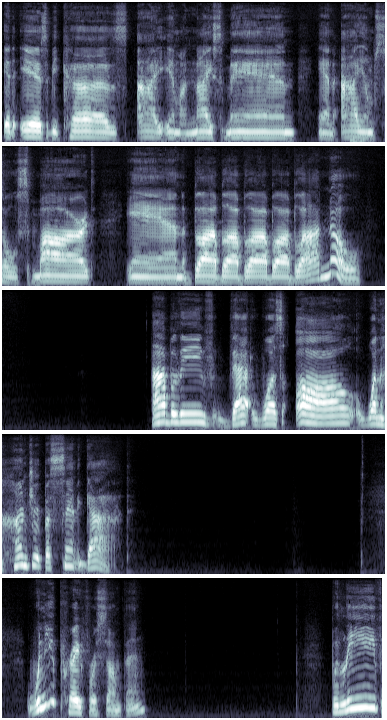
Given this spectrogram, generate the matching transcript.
it is because I am a nice man and I am so smart and blah, blah, blah, blah, blah. No. I believe that was all 100% God. When you pray for something, believe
